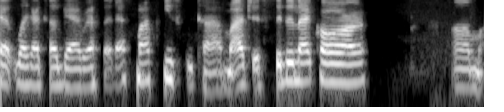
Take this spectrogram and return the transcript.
kept like I tell Gabby, I said, that's my peaceful time. I just sit in that car. Um,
